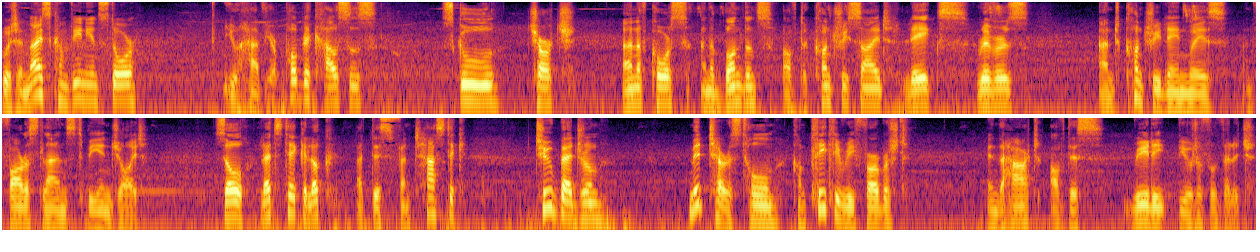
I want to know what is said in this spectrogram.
with a nice convenience store. You have your public houses, school, church, and of course an abundance of the countryside, lakes, rivers, and country laneways and forest lands to be enjoyed. So let's take a look at this fantastic two bedroom mid-terraced home completely refurbished in the heart of this really beautiful village.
